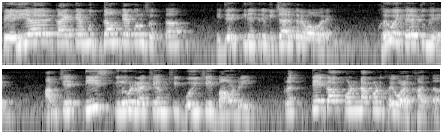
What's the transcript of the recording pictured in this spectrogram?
फेलियर काय ते मुद्दाम ते करूंक सोदता? हेजेर कितें तरी विचार कर बाबा रे. खंय वयतले तुमी रे? आमचे तीस किलोमिटराची आमची गोंयची बावंड्री प्रत्येकाक कोण ना कोण खंय वळखाता.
